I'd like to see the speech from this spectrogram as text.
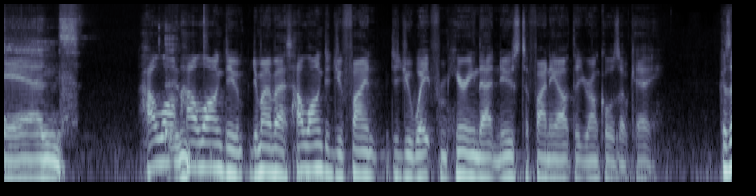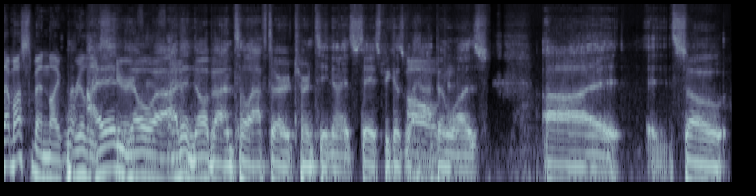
And how long? How long do, do you mind if I ask? How long did you find? Did you wait from hearing that news to finding out that your uncle was okay? Because that must have been like really. I didn't know. Uh, I didn't know about it until after I returned to the United States. Because what oh, happened okay. was, uh, so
